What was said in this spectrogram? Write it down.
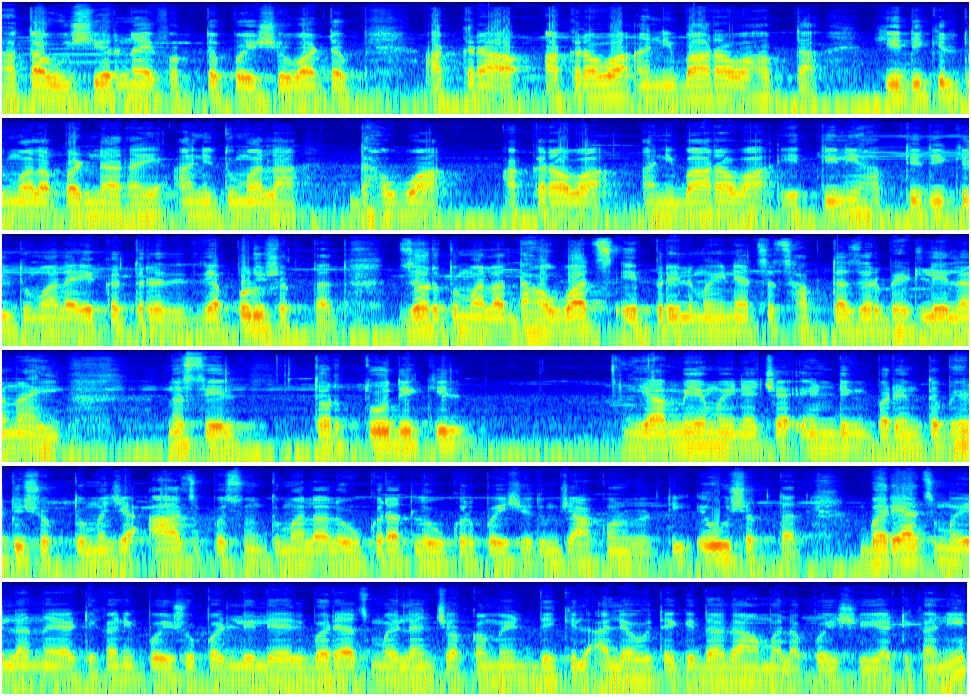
आता उशीर नाही फक्त पैसे वाटप अकरा अकरावा आणि बारावा हप्ता हे देखील तुम्हाला पडणार आहे आणि तुम्हाला दहावा अकरावा आणि बारावा हे तिन्ही हप्ते देखील तुम्हाला एकत्ररित्या पडू शकतात. जर तुम्हाला दहावाच एप्रिल महिन्याचाच हप्ता जर भेटलेला नाही नसेल तर तो देखील या मे महिन्याच्या एंडिंगपर्यंत भेटू शकतो. म्हणजे आजपासून तुम्हाला लवकरात लवकर पैसे तुमच्या अकाउंटवरती येऊ शकतात. बऱ्याच महिलांना या ठिकाणी पैसे पडलेले आहेत. बऱ्याच महिलांच्या कमेंट देखील आल्या होत्या की दादा आम्हाला पैसे या ठिकाणी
